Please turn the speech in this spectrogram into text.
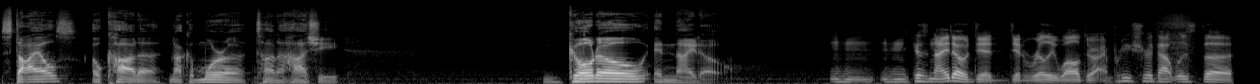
Styles, Okada, Nakamura, Tanahashi, Goto, and Naito. Mm-hmm. Because Naito did did really well. I'm pretty sure that was the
